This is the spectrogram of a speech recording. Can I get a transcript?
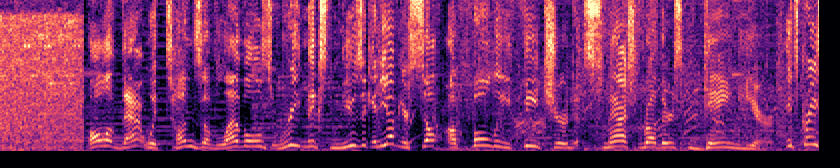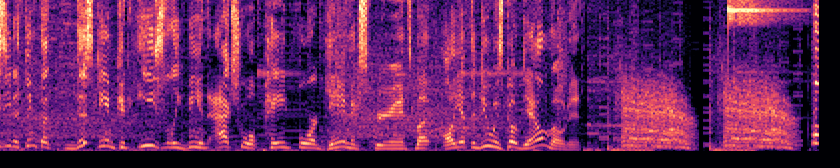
All of that with tons of levels, remixed music, and you have yourself a fully featured Smash Brothers game here. It's crazy to think that this game could easily be an actual paid for game experience, but all you have to do is go download it.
